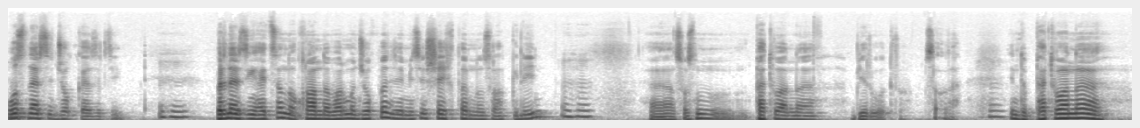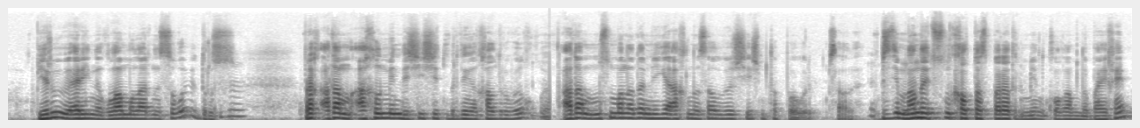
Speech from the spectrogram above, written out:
Осы нәрсе жоқ қазір дейді. Бір нәрсеге айтсаң мынау құранда бар ма жоқ па немесе шейхтарымнан сұрап келейін. Ә, сосын пәтуаны беріп отыру мысалға. Енді пәтуаны беру әрине ғұламалардың ісі ғой дұрыс. Бірақ адам ақылмен де шешетін бірдеңе қалдыру керек қой. Адам мұсылман адам неге ақылына салып өзі шешім таппау керек мысалға бізде мынандай түсінік қалыптасып бара жатыр мен қоғамда байқаймын.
